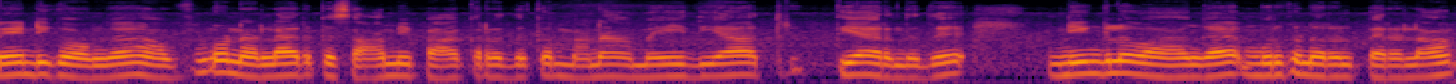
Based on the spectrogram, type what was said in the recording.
வேண்டிக்கோங்க. அவ்வளோ நல்லா இருக்குது சாமி பார்க்குறதுக்கு மன அமைதியாக திருப்தியாக இருந்தது. நீங்களும் வாங்க. முருகன் அருள் பெறலாம்.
